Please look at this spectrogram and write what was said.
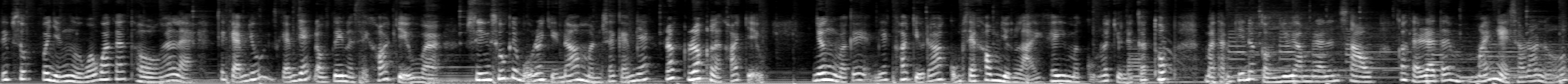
tiếp xúc với những người quá quá á thường á là cái cảm giác cảm giác đầu tiên là sẽ khó chịu và xuyên suốt cái buổi nói chuyện đó mình sẽ cảm giác rất rất là khó chịu. Nhưng mà cái cảm giác khó chịu đó cũng sẽ không dừng lại khi mà cuộc nói chuyện đã kết thúc mà thậm chí nó còn dư âm ra đến sau có thể ra tới mấy ngày sau đó nữa.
